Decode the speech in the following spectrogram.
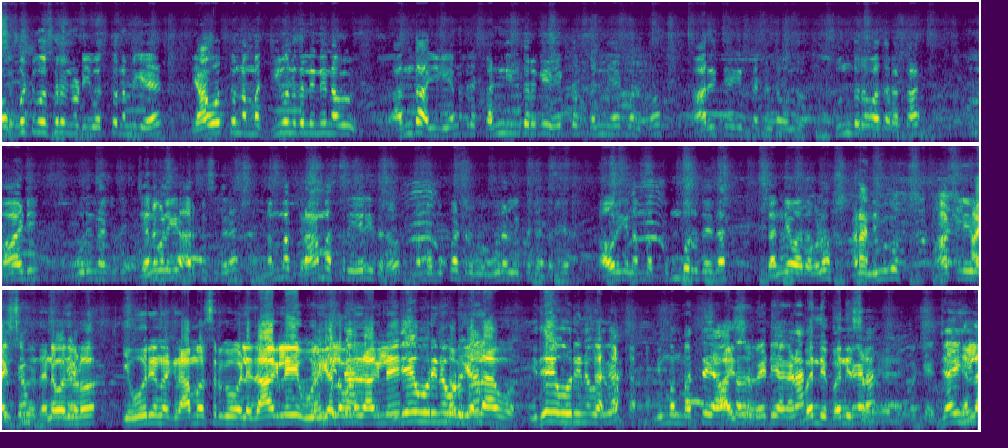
ಒಗ್ಗಟ್ಟಿಗೋಸ್ಕರ ನೋಡಿ ಇವತ್ತು ನಮಗೆ ಯಾವತ್ತು ನಮ್ಮ ಜೀವನದಲ್ಲಿನೇ ನಾವು ಅಂದ ಈಗ ಏನಂದ್ರೆ ಕಣ್ಣಿಂದರಿಗೆ ಹೇಗೆ ಕಣ್ಣು ಹೇಗೆ ಬರುತ್ತೋ ಆ ರೀತಿಯಾಗಿರ್ತಕ್ಕಂಥ ಒಂದು ಸುಂದರವಾದ ರಥ ಮಾಡಿ ಊರಿನ ಜನಗಳಿಗೆ ಅರ್ಪಿಸಿದರೆ ನಮ್ಮ ಗ್ರಾಮಸ್ಥರು ಏನಿದ್ದಾರೋ ನಮ್ಮ ಮುಖಂಡರುಗಳು ಊರಲ್ಲಿ ಅವರಿಗೆ ನಮ್ಮ ತುಂಬ ಹೃದಯದ ಧನ್ಯವಾದಗಳು. ಅಣ್ಣ ನಿಮಗೂ ಆಗ್ಲಿ ಧನ್ಯವಾದಗಳು. ಈ ಊರಿನ ಗ್ರಾಮಸ್ಥರಿಗೂ ಒಳ್ಳೇದಾಗ್ಲಿ ಊರಿಗೆಲ್ಲ ಒಳ್ಳೇದಾಗ್ಲಿ. ಇದೇ ಊರಿನ ಇದೇ ಊರಿನ ನಿಮ್ಮನ್ನ ಮತ್ತೆ ಯಾವ್ದಾದ್ರು ಭೇಟಿ ಆಗೋಣ ಬನ್ನಿ ಬನ್ನಿ ಜೈ ಎಲ್ಲ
